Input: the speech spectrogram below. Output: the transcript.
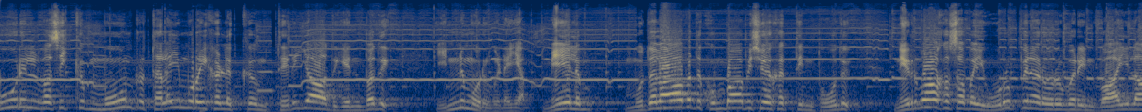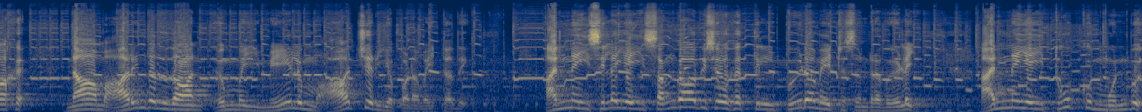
ஊரில் வசிக்கும் மூன்று தலைமுறைகளுக்கும் தெரியாது என்பது இன்னும் ஒரு விடயம். மேலும் முதலாவது கும்பாபிஷேகத்தின் போது நிர்வாக சபை உறுப்பினர் ஒருவரின் வாயிலாக நாம் அறிந்ததுதான் எம்மை மேலும் ஆச்சரியப்பட வைத்தது. அன்னை சிலையை சங்காபிஷேகத்தில் பீடமேற்று சென்ற வேளை அன்னையை தூக்கும் முன்பு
